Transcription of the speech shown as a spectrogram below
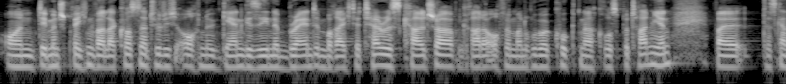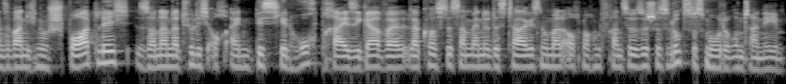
Und dementsprechend war Lacoste natürlich auch eine gern gesehene Brand im Bereich der Terrace Culture, gerade auch wenn man rüber guckt nach Großbritannien, weil das Ganze war nicht nur sportlich, sondern natürlich natürlich auch ein bisschen hochpreisiger, weil Lacoste ist am Ende des Tages nun mal auch noch ein französisches Luxusmodeunternehmen.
